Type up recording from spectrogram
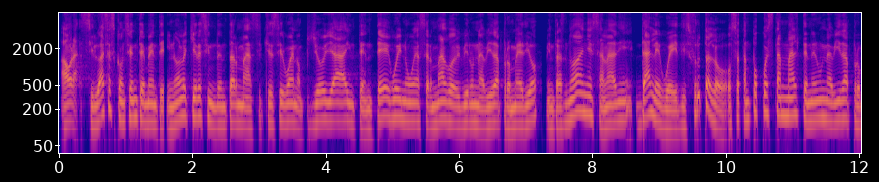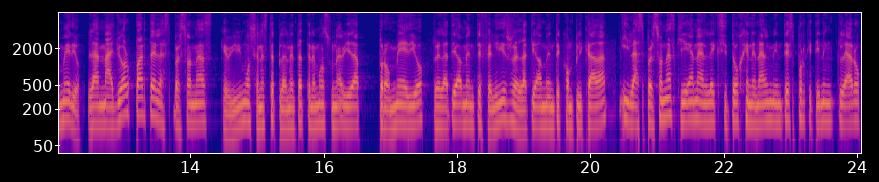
Ahora, si lo haces conscientemente y no lo quieres intentar más y quieres decir, bueno, pues yo ya intenté, güey, no voy a hacer más, voy a vivir una vida promedio, mientras no dañes a nadie, dale, güey, disfrútalo. O sea, tampoco está mal tener una vida promedio. La mayor parte de las personas que vivimos en este planeta tenemos una vida promedio, relativamente feliz, relativamente complicada. Y las personas que llegan al éxito generalmente es porque tienen claro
